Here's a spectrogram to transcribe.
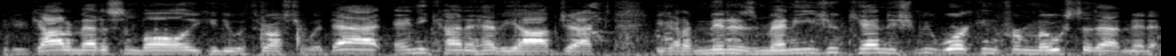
If you've got a medicine ball, you can do a thruster with that. Any kind of heavy object. You got a minute as many as you can. You should be working for most of that minute.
